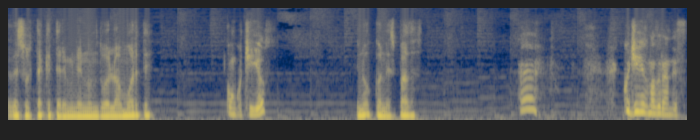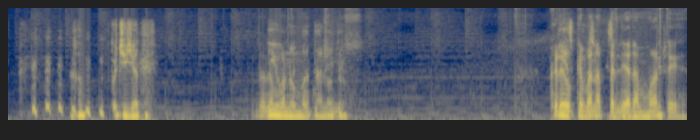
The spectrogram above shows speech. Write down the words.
Resulta que termina en un duelo a muerte ¿Con cuchillos? No, con espadas. Ah, cuchillos más grandes. Ajá, cuchillotes. Y uno mata al otro. Creo que van a que pelear a muerte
